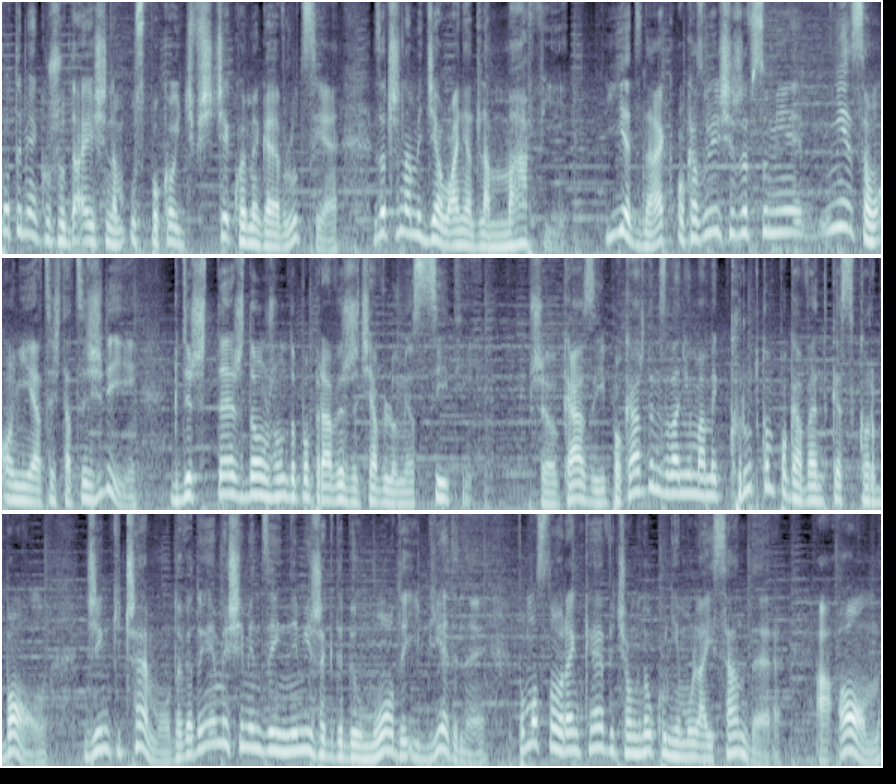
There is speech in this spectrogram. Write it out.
Po tym jak już udaje się nam uspokoić wściekłe mega ewolucje, zaczynamy działania dla mafii. Jednak okazuje się, że w sumie nie są oni jacyś tacy źli, gdyż też dążą do poprawy życia w Lumios City. Przy okazji, po każdym zadaniu mamy krótką pogawędkę z Corbą, dzięki czemu dowiadujemy się m.in., że gdy był młody i biedny, pomocną rękę wyciągnął ku niemu Lysander, a on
